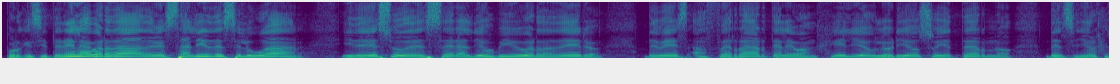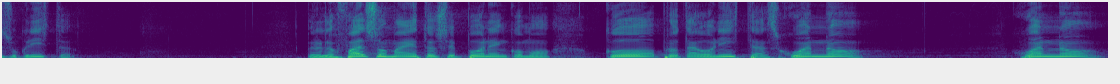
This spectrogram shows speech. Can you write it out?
Porque si tenés la verdad, debes salir de ese lugar y debes obedecer al Dios vivo y verdadero. Debes aferrarte al Evangelio glorioso y eterno del Señor Jesucristo. Pero los falsos maestros se ponen como coprotagonistas. Juan no. Juan no.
